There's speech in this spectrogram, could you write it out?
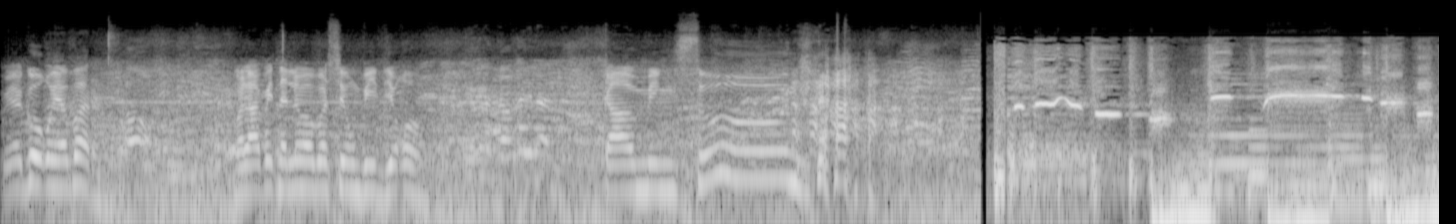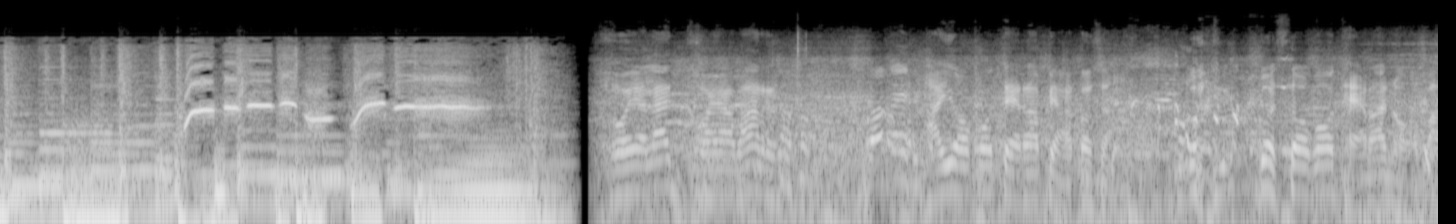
Kuya Gu, Kuya Bar. Oh. Malapit na lumabas yung video ko. Coming soon! Ayoko therapy ato sa. Gusto ko terano ka ba?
